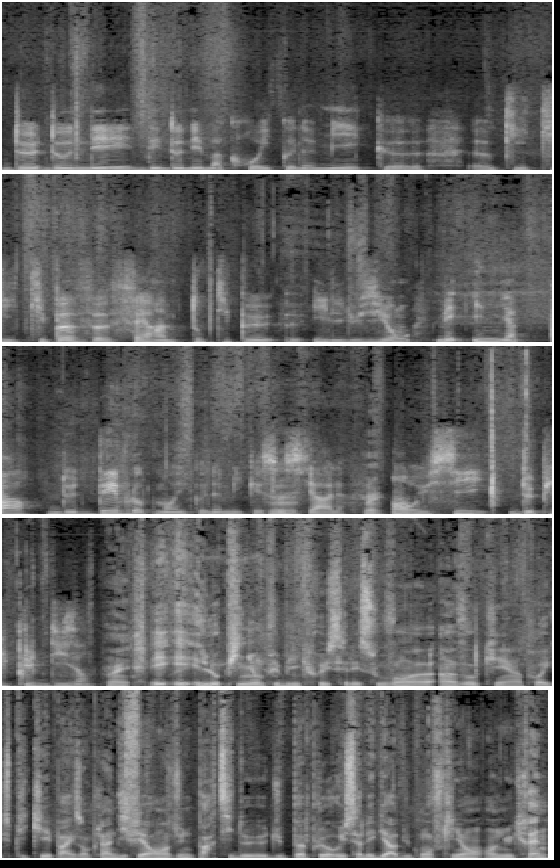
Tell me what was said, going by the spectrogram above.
de donner des données macroéconomiques euh, euh, qui, qui, qui, peuvent faire un tout petit peu euh, illusion, mais il n'y a pas de développement économique et mmh. social en Russie depuis plus de dix ans. Et, et l'opinion publique russe, elle est souvent invoquée hein, pour expliquer, par exemple, l'indifférence d'une partie de, du peuple russe à l'égard du conflit en, en Ukraine.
